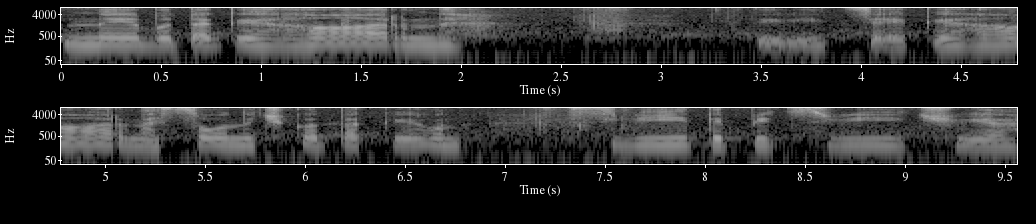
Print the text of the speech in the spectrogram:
Небо таке гарне. Дивіться, яке гарне, сонечко таке он світи підсвічує.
